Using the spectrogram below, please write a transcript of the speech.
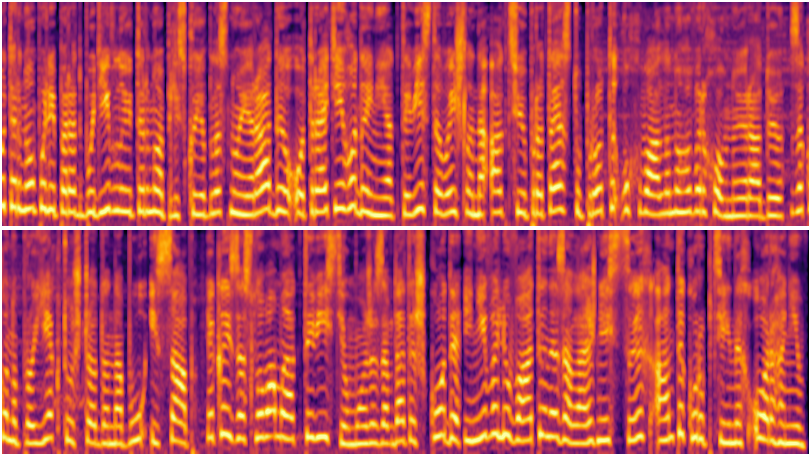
У Тернополі перед будівлею Тернопільської обласної ради о третій годині активісти вийшли на акцію протесту проти ухваленого Верховною Радою законопроєкту щодо набу і САП, який, за словами активістів, може завдати шкоди і нівелювати незалежність цих антикорупційних органів.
